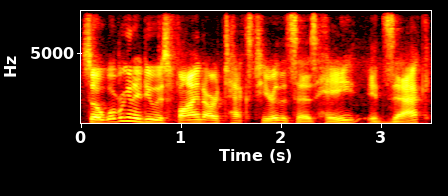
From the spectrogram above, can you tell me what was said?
So what we're gonna do is find our text here that says, hey, it's Zach.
